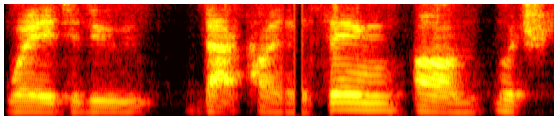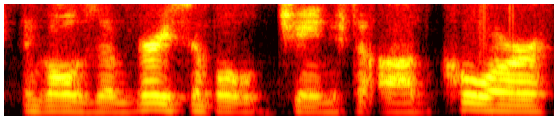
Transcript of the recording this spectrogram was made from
way to do that kind of thing, um, which involves a very simple change to ob core.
